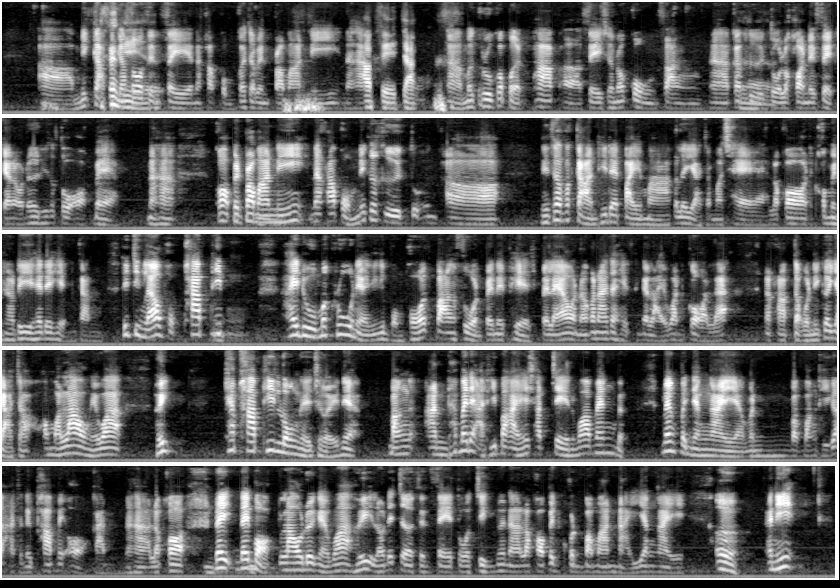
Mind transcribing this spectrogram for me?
มิกาปิกาโซนี่เซนเซนะครับผมก็จะเป็นประมาณนี้นะฮะภาพเซจังอ่าเมื่อครูก็เปิดภาพเอ่อเซชโนกงซังนะฮะก็คือเออตัวละครในเฟสแกนออเดอร์ที่เจ้าตัวออกแบบนะฮะก็เป็นประมาณนี้นะครับผมนี่ก็คือตัวอ่านิทรรศการที่ได้ไปมาก็เลยอยากจะมาแชร์ แล้วก็คอมเมนต์รีให้ได้เห็นกัน ที่จริงแล้วผมภาพที่ให้ดูเมื่อครู่เนี่ยจริงๆผมโพสต์บางส่วนไปในเพจไปแล้วเนาะก็น่าจะเห็นกันหลายวันก่อนแล้วนะครับ แต่วันนี้ก็อยากจะเอามาเล่าไงว่าเฮ้ยแค่ภาพที่ลงเฉยๆเนี่ย บางอันถ้าไม่ได้อธิบายให้ชัดเจนว่าแม่งแบบแม่งเป็นยังไงอะมันบางทีก็อาจจะนึกภาพไม่ออกกันนะฮะแล้วก็ได้ได้บอกเล่าด้วยไงว่าเฮ้ยเราได้เจอเซนเซตัวจริงด้วยนะ แล้วเขาเป็นคนประมาณไหนยังไง เออ อันนี้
